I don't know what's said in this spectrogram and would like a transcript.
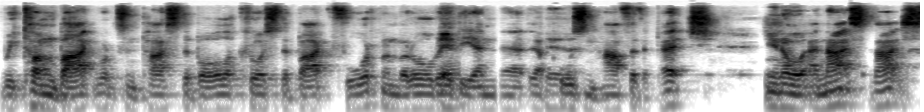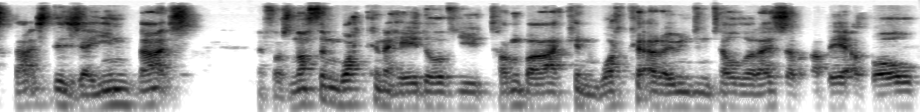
we turn backwards and pass the ball across the back four when we're already in the, the Yeah. opposing half of the pitch, you know. And that's that's that's design. That's if there's nothing working ahead of you, turn back and work it around until there is a, a better ball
